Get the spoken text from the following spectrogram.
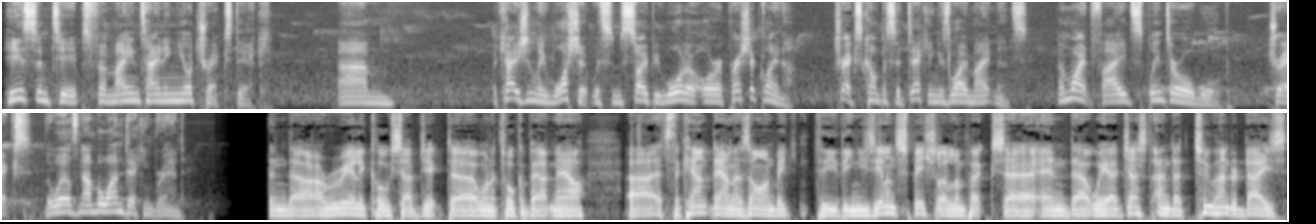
Here's some tips for maintaining your Trex deck. Um, occasionally wash it with some soapy water or a pressure cleaner. Trex composite decking is low maintenance and won't fade, splinter, or warp. Trex, the world's number one decking brand. And uh, a really cool subject uh, I want to talk about now. Uh, it's the countdown is on to the, the New Zealand Special Olympics, uh, and uh, we are just under 200 days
